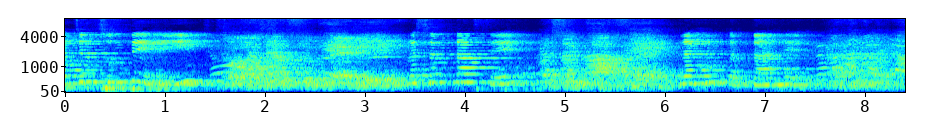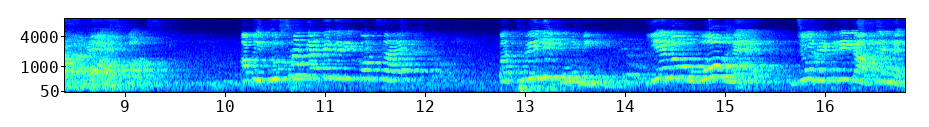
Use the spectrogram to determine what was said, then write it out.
वचन सुनते ही प्रसन्नता से ग्रहण करता है। अभी दूसरा कैटेगरी कौन सा है? पथरीली भूमि ये लोग वो है जो रिट्रीट आते हैं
